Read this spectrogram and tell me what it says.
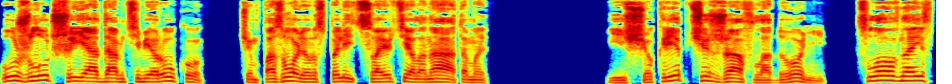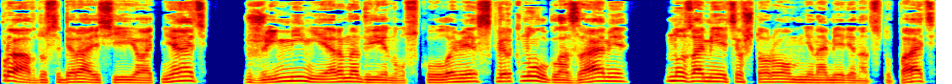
«Уж лучше я дам тебе руку, чем позволю распылить свое тело на атомы. Еще крепче сжав ладони, словно и вправду собираясь ее отнять, Жимми нервно двинул скулами, скверкнул глазами, но, заметив, что Ром не намерен отступать,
